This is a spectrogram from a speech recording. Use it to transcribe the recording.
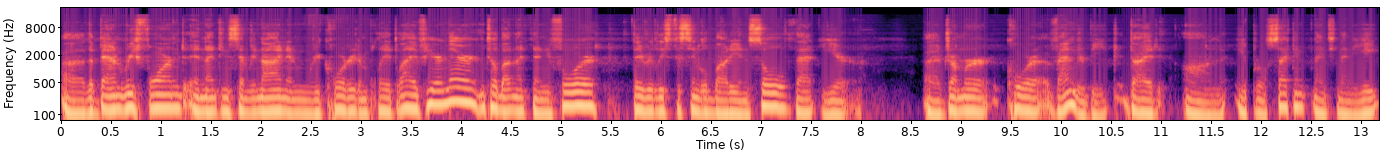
Uh, the band reformed in 1979 and recorded and played live here and there until about 1994. They released the single "Body and Soul" that year. Uh, drummer Cora Vanderbeek died on April 2nd, 1998,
